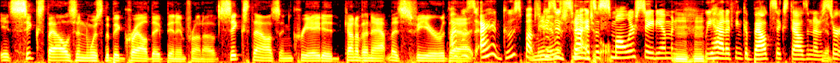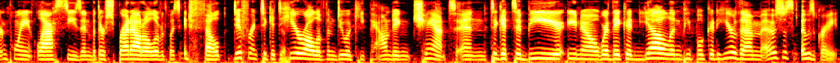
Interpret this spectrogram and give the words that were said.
it's 6,000 was the big crowd they've been in front of. 6,000 created kind of an atmosphere that. I was I had goosebumps I mean, because it was it's not it's a smaller stadium and Mm-hmm. we had I think about six thousand at a certain point last season, but they're spread out all over the place. It felt different to get to hear all of them do a keep pounding chant and to get to be you know where they could yell and people could hear them. It was just it was great.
